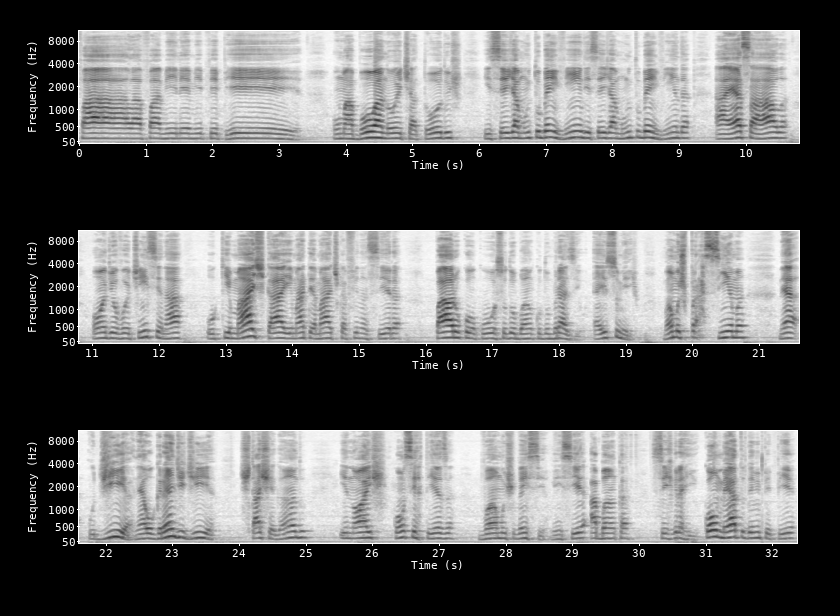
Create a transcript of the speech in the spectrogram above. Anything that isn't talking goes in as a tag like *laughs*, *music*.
Fala família MPP! Uma boa noite a todos e seja muito bem-vindo e seja muito bem-vinda a essa aula onde eu vou te ensinar o que mais cai em matemática financeira para o concurso do Banco do Brasil. É isso mesmo. Vamos para cima, né? O dia, né, o grande dia está chegando e nós, com certeza, vamos vencer. Vencer a banca Cisgra Rio. Com o método MPP,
